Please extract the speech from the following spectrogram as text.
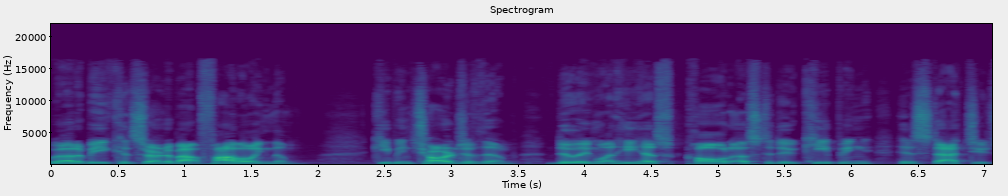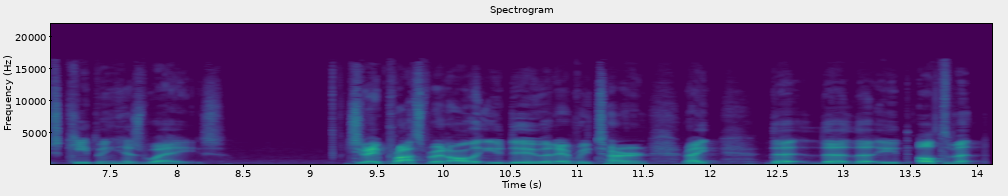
we ought to be concerned about following them, keeping charge of them, doing what he has called us to do, keeping his statutes, keeping his ways that you may prosper in all that you do in every turn, right? The the the ultimate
